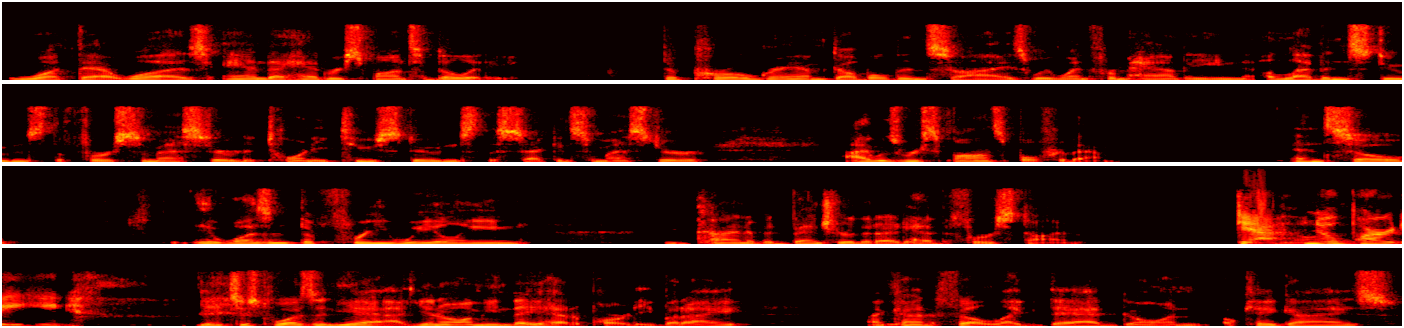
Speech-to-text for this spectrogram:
what that was. And I had responsibility. The program doubled in size. We went from having 11 students the first semester to 22 students the second semester. I was responsible for them. And so it wasn't the freewheeling kind of adventure that I'd had the first time. Yeah, you know, no party. it just wasn't. Yeah, you know, I mean, they had a party, but I, I kind of felt like Dad going, "Okay, guys,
